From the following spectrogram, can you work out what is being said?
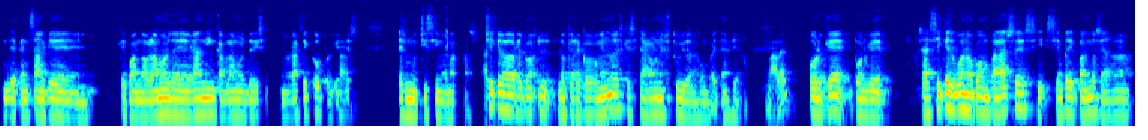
de pensar que, cuando hablamos de branding, que hablamos de diseño gráfico, porque es, es, muchísimo más. Así que lo, lo, que recomiendo es que se haga un estudio de la competencia. ¿Vale? ¿Por qué? Porque o sea, sí que es bueno compararse si, siempre y cuando se haga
